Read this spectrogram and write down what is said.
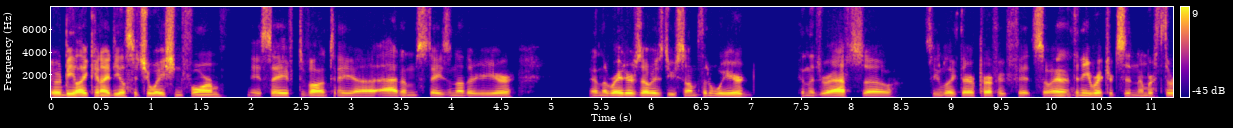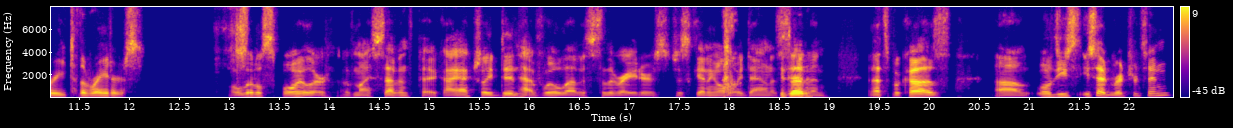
it would be like an ideal situation for him. They say if Davante uh, Adams stays another year, and the Raiders always do something weird in the draft, so it seems like they're a perfect fit. So Anthony Richardson, number three to the Raiders. A little spoiler of my seventh pick. I actually did have Will Levis to the Raiders, just getting all the way down at You did? seven. And that's because, um, well, you you said Richardson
